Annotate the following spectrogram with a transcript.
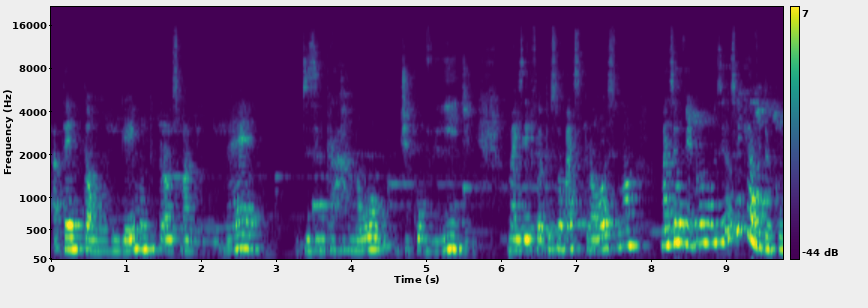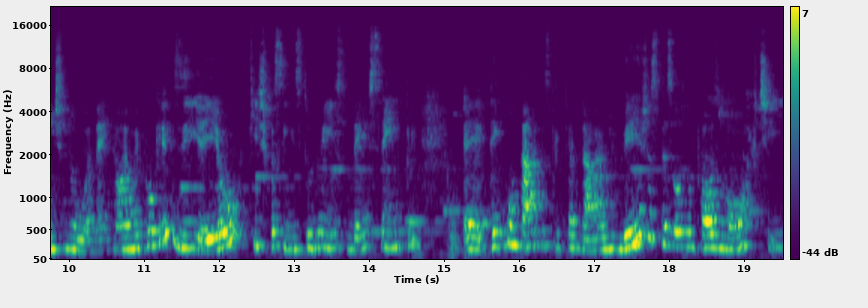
até então ninguém muito próximo a mim, né? desencarnou de Covid, mas ele foi a pessoa mais próxima. Mas eu vibro luz e eu sei que a vida continua, né? Então é uma hipocrisia. Eu que, tipo assim, estudo isso desde sempre, é, tenho contato com a espiritualidade, vejo as pessoas no pós-morte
